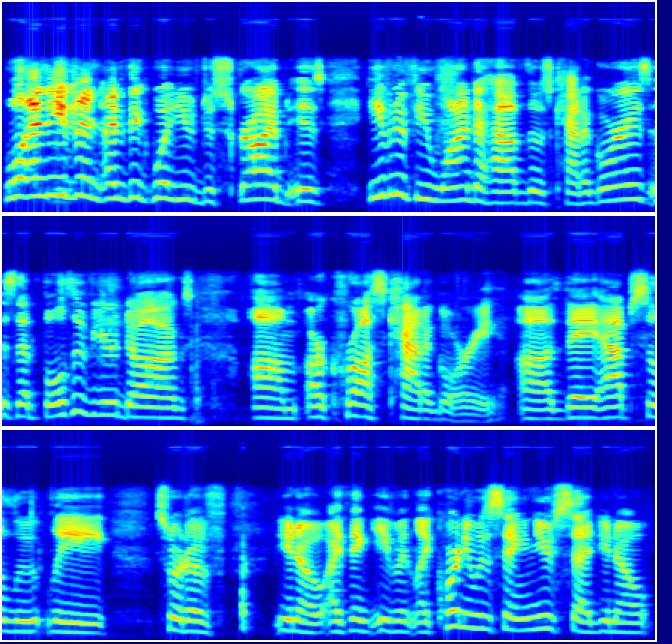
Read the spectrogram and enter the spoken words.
well and even i think what you described is even if you wanted to have those categories is that both of your dogs um, are cross category uh, they absolutely sort of you know i think even like courtney was saying you said you know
